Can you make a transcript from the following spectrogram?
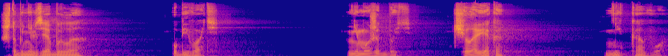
чтобы нельзя было убивать». «Не может быть». Человека? Никого.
